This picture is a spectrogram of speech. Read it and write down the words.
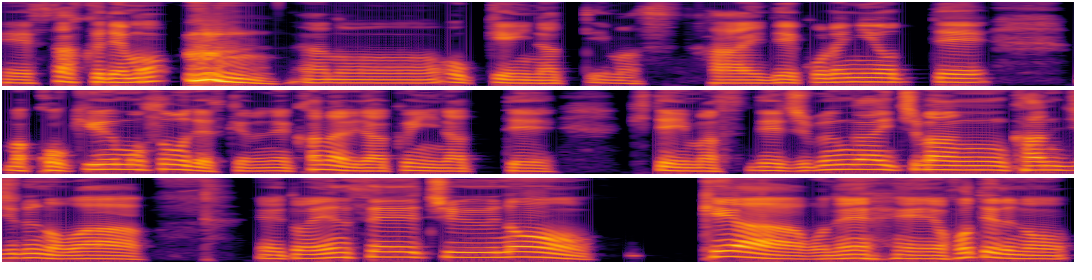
えースタッフでも、あのー OK になっています。はい。で、これによって、まあ、呼吸もそうですけどね、かなり楽になってきています。で、自分が一番感じるのは、えっ、と、遠征中のケアをね、えーホテルの、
